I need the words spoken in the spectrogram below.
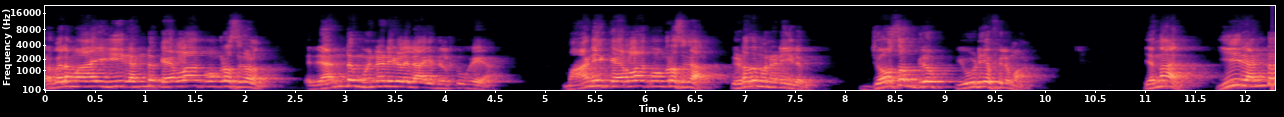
പ്രബലമായ ഈ രണ്ട് കേരള കോൺഗ്രസുകളും രണ്ട് മുന്നണികളിലായി നിൽക്കുകയാണ്. മാണി കേരള കോൺഗ്രസുകാർ ഇടതു മുന്നണിയിലും ജോസഫ് ഗ്രൂപ്പ് യു ഡി എഫിലുമാണ് എന്നാൽ ഈ രണ്ട്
